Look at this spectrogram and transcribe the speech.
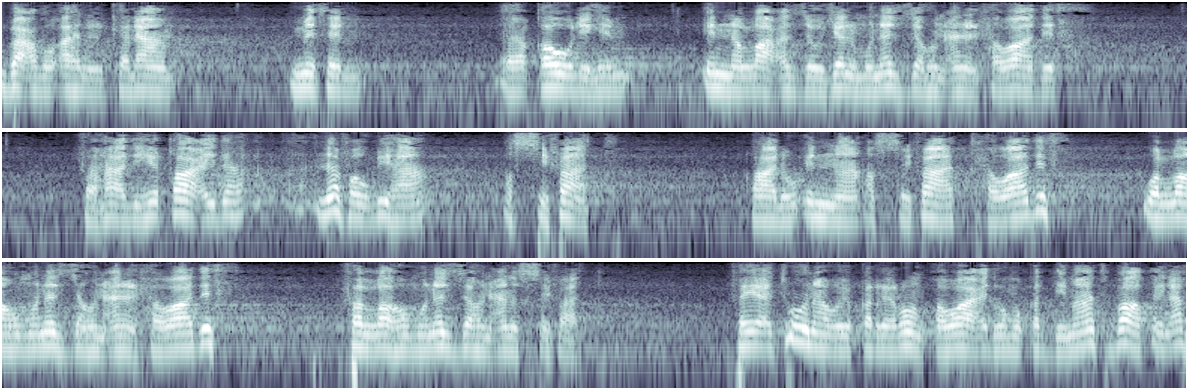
بعض أهل الكلام مثل قولهم إن الله عز وجل منزه عن الحوادث. فهذه قاعدة نفوا بها الصفات. قالوا إن الصفات حوادث والله منزه عن الحوادث فالله منزه عن الصفات. فيأتون ويقررون قواعد ومقدمات باطلة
